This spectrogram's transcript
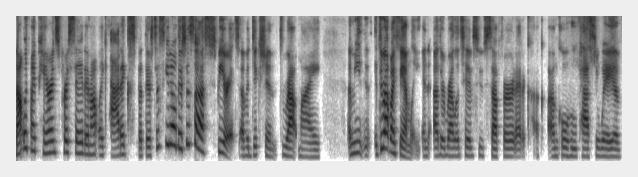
Not with my parents per se; they're not like addicts, but there's just you know there's just a spirit of addiction throughout my I mean, throughout my family and other relatives who suffered. I had an uncle who passed away of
